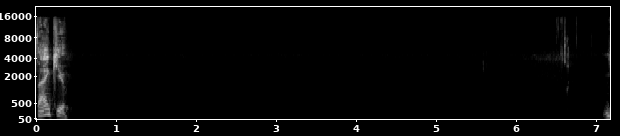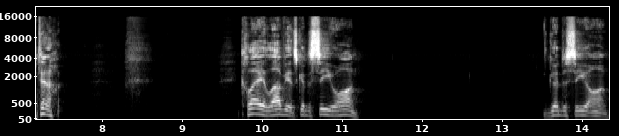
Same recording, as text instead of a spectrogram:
Thank you. No. Clay, love you. It's good to see you on. Good to see you on.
